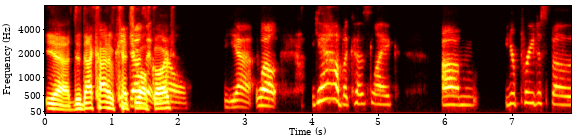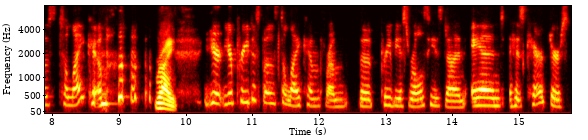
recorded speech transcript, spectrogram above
yeah, did that kind of catch you off guard? well. Yeah, well, yeah, because like, um, you're predisposed to like him. Right. you're you're predisposed to like him from the previous roles he's done, and his character s-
